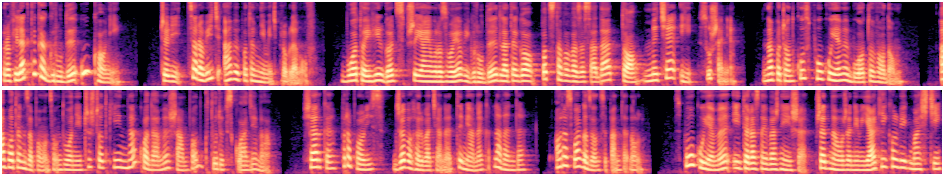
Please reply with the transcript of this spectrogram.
Profilaktyka grudy u koni. Czyli co robić, aby potem nie mieć problemów. Błoto i wilgoć sprzyjają rozwojowi grudy, dlatego podstawowa zasada to mycie i suszenie. Na początku spłukujemy błoto wodą, a potem za pomocą dłoni czy szczotki nakładamy szampon, który w składzie ma siarkę, propolis, drzewo herbaciane, tymianek, lawendę oraz łagodzący pantenol. Spłukujemy i teraz najważniejsze, przed nałożeniem jakiejkolwiek maści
